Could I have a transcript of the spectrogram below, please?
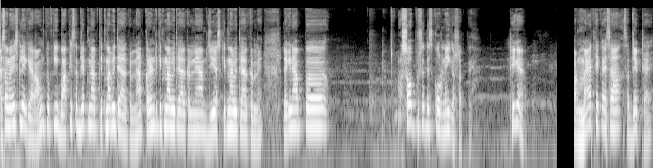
ऐसा मैं इसलिए कह रहा हूँ क्योंकि बाकी सब्जेक्ट में आप कितना भी तैयार कर लें, आप करंट कितना भी तैयार कर लें, आप जीएस कितना भी तैयार कर लें, लेकिन आप, सौ प्रतिशत स्कोर नहीं कर सकते। ठीक है? और मैथ एक ऐसा सब्जेक्ट है,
